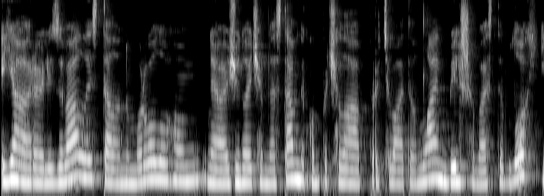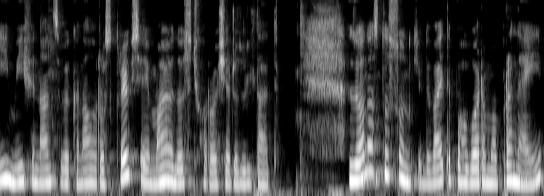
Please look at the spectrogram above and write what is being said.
я реалізувалась, стала нумерологом, е, жіночим наставником, почала працювати онлайн, більше вести блог, і мій фінансовий канал розкрився і маю досить хороші результати. Зона стосунків, давайте поговоримо про неї.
